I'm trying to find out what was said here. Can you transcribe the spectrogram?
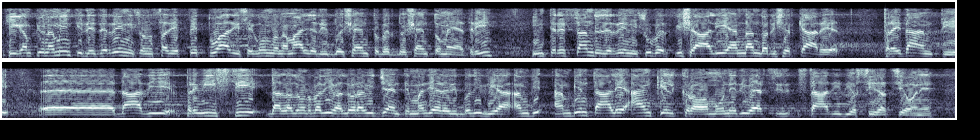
che i campionamenti dei terreni sono stati effettuati secondo una maglia di 200 x 200 metri, interessando i terreni superficiali e andando a ricercare tra i tanti eh, dati previsti dalla normativa allora vigente in materia di bonifica ambientale anche il cromo nei diversi stadi di ossidazione.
